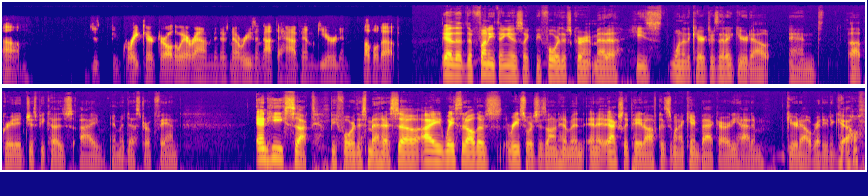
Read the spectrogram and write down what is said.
Um, just a great character all the way around. I mean, there's no reason not to have him geared and leveled up. Yeah, the the funny thing is, like before this current meta, he's one of the characters that I geared out and upgraded just because I am a Deathstroke fan. And he sucked before this meta, so I wasted all those resources on him, and, and it actually paid off because when I came back, I already had him geared out, ready to go.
